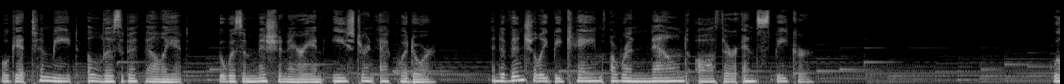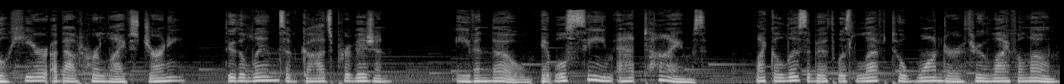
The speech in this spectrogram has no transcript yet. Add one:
we'll get to meet Elizabeth Elliot, who was a missionary in eastern Ecuador and eventually became a renowned author and speaker. We'll hear about her life's journey through the lens of God's provision, even though it will seem at times like Elizabeth was left to wander through life alone.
